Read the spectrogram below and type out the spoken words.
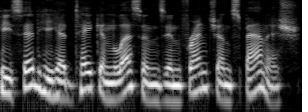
He said he had taken lessons in French and Spanish.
